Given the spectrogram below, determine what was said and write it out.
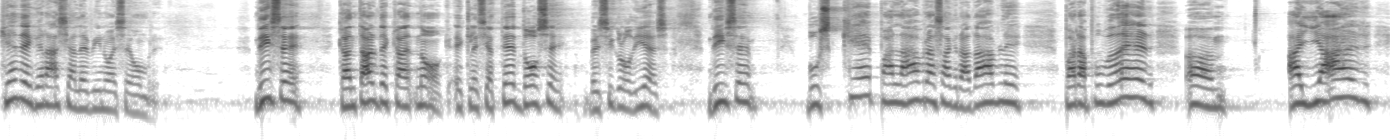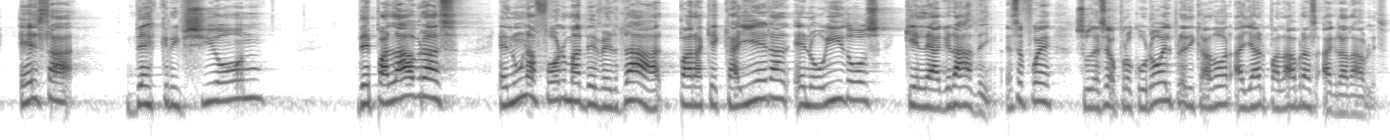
Qué desgracia le vino a ese hombre. Dice, cantar de, no, Eclesiastés 12, versículo 10. Dice, busqué palabras agradables para poder um, hallar esa descripción de palabras en una forma de verdad para que cayeran en oídos que le agraden. Ese fue su deseo. Procuró el predicador hallar palabras agradables.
